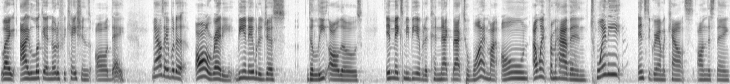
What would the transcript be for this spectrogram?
Like I look at notifications all day." Man, I was able to already being able to just delete all those. It makes me be able to connect back to one my own. I went from having 20 Instagram accounts on this thing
